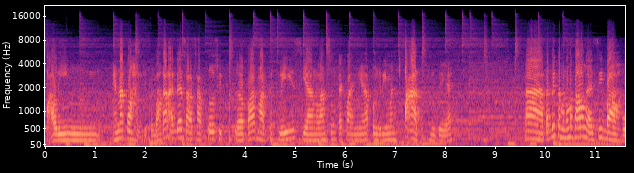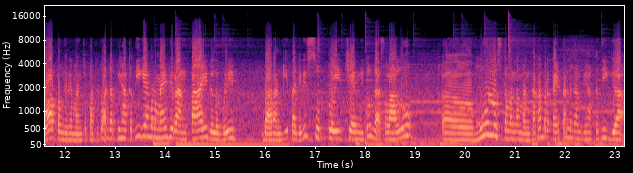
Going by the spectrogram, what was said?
paling enak lah gitu. Bahkan ada salah satu apa marketplace yang langsung tagline-nya pengiriman cepat gitu ya. Nah tapi teman-teman tahu nggak sih bahwa pengiriman cepat itu ada pihak ketiga yang bermain di rantai delivery barang kita. Jadi supply chain itu nggak selalu uh, mulus teman-teman karena berkaitan dengan pihak ketiga.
